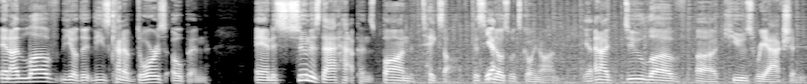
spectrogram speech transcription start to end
And I love, you know, the, these kind of doors open, and as soon as that happens, Bond takes off because he Yeah. knows what's going on. Yep. And I do love uh, Q's reaction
